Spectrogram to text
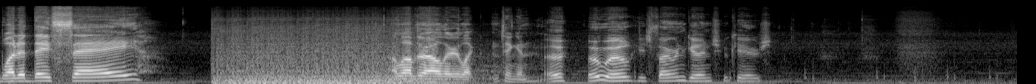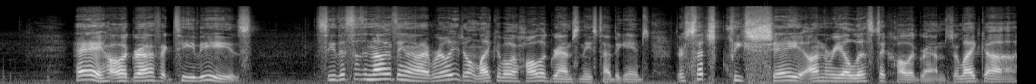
What did they say? I love they're out there like thinking, oh, oh well, he's firing guns, who cares? Hey, holographic TVs. See, this is another thing that I really don't like about holograms in these type of games. They're such cliche, unrealistic holograms. They're like uh,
